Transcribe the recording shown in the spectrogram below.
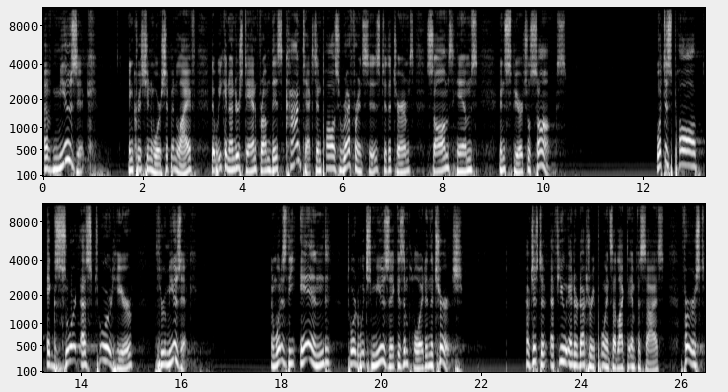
of music in Christian worship and life that we can understand from this context and Paul's references to the terms psalms, hymns, and spiritual songs? What does Paul exhort us toward here through music? And what is the end toward which music is employed in the church? I have just a, a few introductory points I'd like to emphasize. First,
